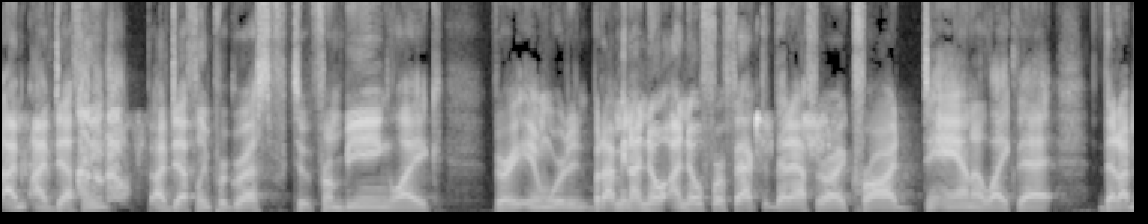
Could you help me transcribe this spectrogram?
I'm, I've definitely. I've definitely progressed to, from being like very inward. And, but I mean, I know, I know for a fact that after I cried to Anna like that, that I'm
